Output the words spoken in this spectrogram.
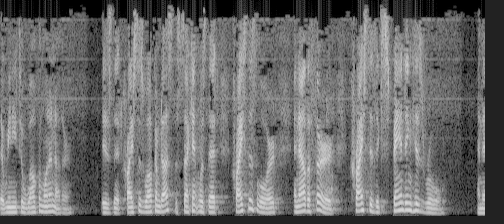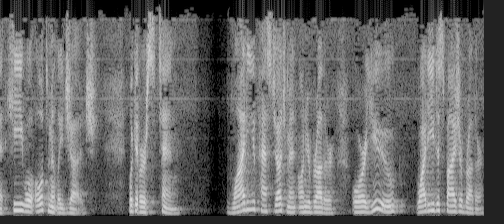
that we need to welcome one another is that Christ has welcomed us. The second was that Christ is Lord. And now the third, Christ is expanding his rule and that he will ultimately judge. Look at verse 10. Why do you pass judgment on your brother? Or you, why do you despise your brother?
